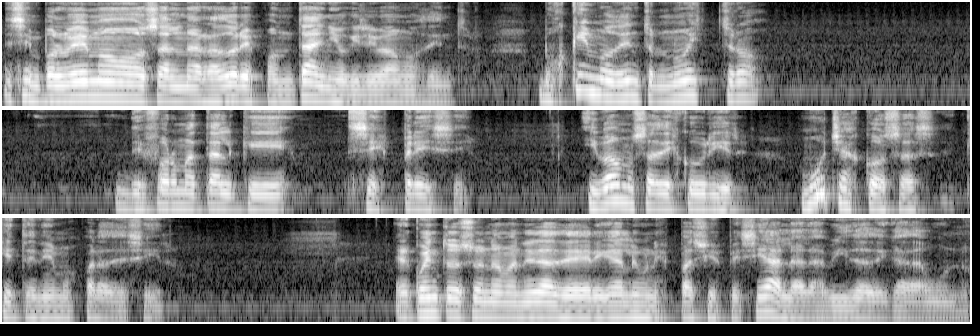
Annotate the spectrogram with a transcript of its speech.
Desempolvemos al narrador espontáneo que llevamos dentro. Busquemos dentro nuestro de forma tal que se exprese y vamos a descubrir muchas cosas que tenemos para decir. El cuento es una manera de agregarle un espacio especial a la vida de cada uno.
